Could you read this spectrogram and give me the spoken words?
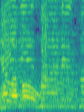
Hello.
